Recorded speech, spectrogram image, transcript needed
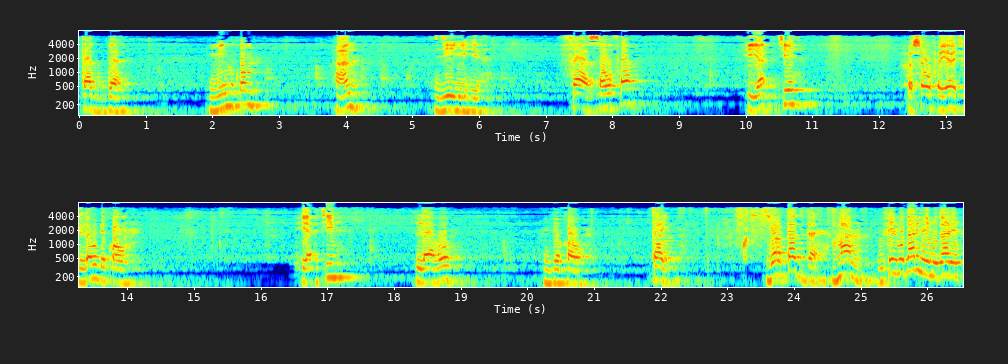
يرتد منكم عن دينه فسوف يأتي فسوف يأتي الله بقوم. يأتي له بقوم. طيب. Яртадда, ман, фильм мудари, не мудари.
